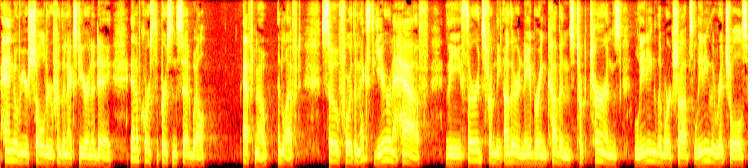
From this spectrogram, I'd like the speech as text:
hang over your shoulder for the next year and a day. And of course, the person said, "Well." F no, and left. So for the next year and a half, the thirds from the other neighboring covens took turns leading the workshops, leading the rituals,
